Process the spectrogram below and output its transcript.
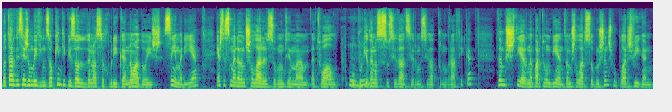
Boa tarde e sejam bem-vindos ao quinto episódio da nossa rubrica Não há dois sem a Maria. Esta semana vamos falar sobre um tema atual, o porquê da nossa sociedade ser uma sociedade pornográfica. Vamos ter, na parte do ambiente, vamos falar sobre os santos populares vegan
